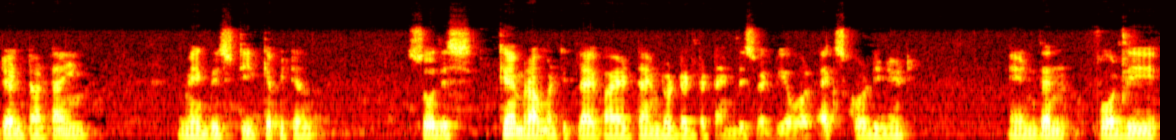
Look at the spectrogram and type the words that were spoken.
delta time make this t capital. So this camera multiplied by time dot delta time this will be our x coordinate. And then for the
